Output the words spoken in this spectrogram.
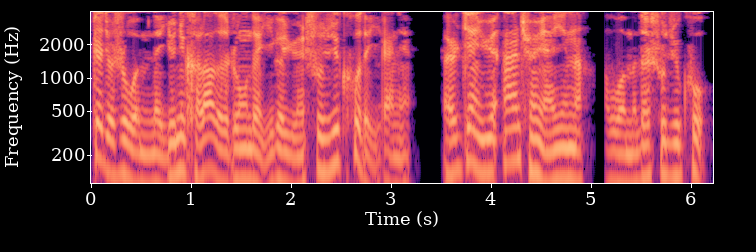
这就是我们的 UniCloud 中的一个云数据库的一个概念。而鉴于安全原因呢，我们的数据库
